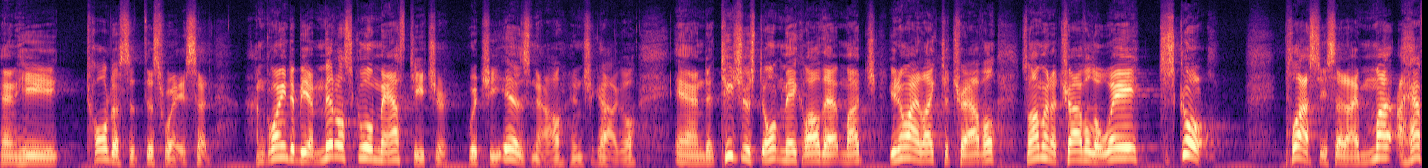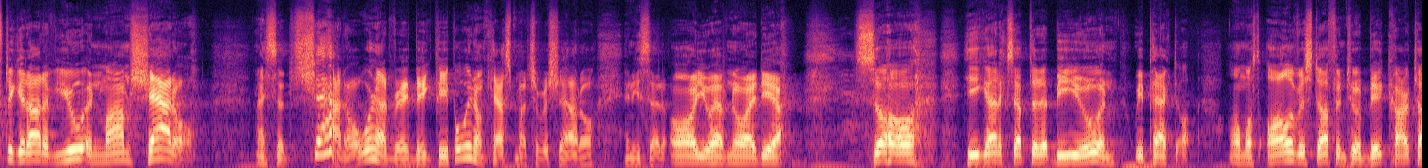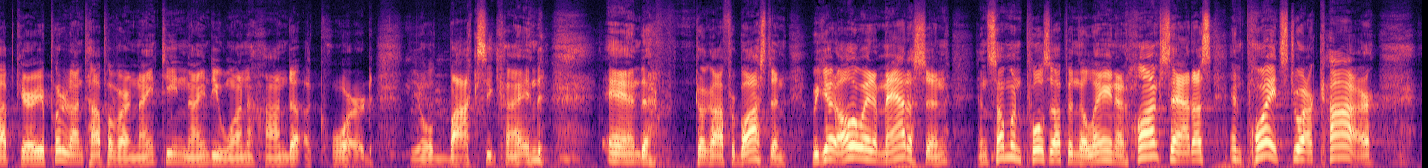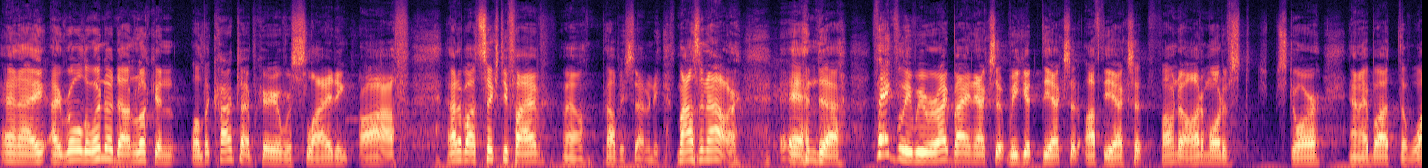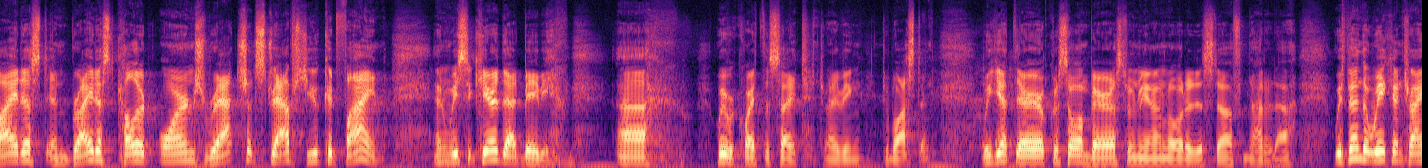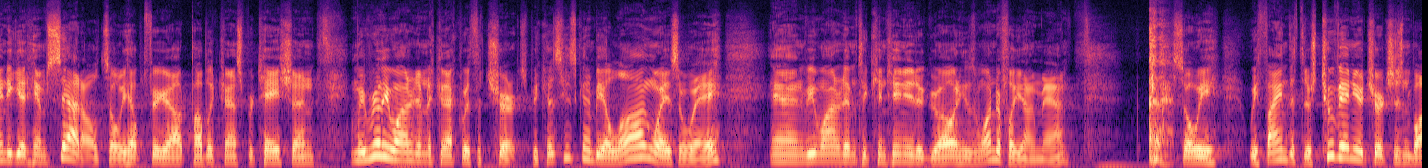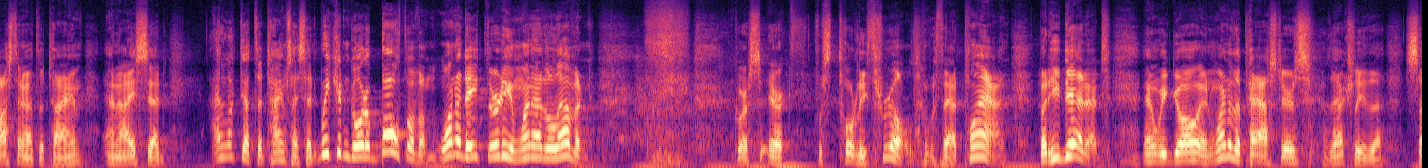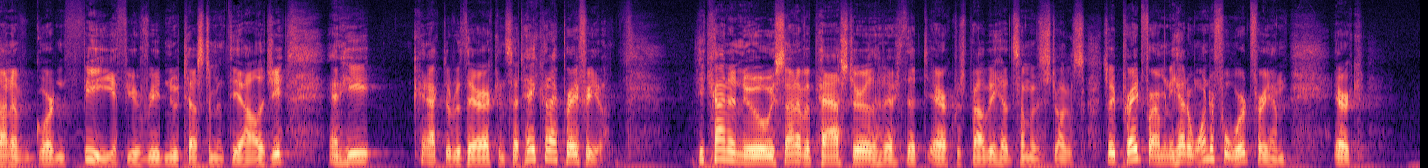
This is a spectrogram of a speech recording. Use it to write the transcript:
And he told us it this way He said, I'm going to be a middle school math teacher, which he is now in Chicago. And teachers don't make all that much. You know, I like to travel, so I'm going to travel away to school. Plus, he said, I, mu- I have to get out of you and mom's shadow. I said, Shadow? We're not very big people. We don't cast much of a shadow. And he said, Oh, you have no idea. So he got accepted at BU, and we packed almost all of his stuff into a big car top carrier, put it on top of our 1991 Honda Accord, the old boxy kind, and took off for Boston. We get all the way to Madison, and someone pulls up in the lane and honks at us and points to our car. And I, I roll the window down looking, well, the car top carrier was sliding off at about 65, well, probably 70 miles an hour. And uh, thankfully, we were right by an exit. We get the exit off the exit, found an automotive store and I bought the widest and brightest colored orange ratchet straps you could find. And we secured that baby. Uh, we were quite the sight driving to Boston. We get there, Eric was so embarrassed when we unloaded his stuff, da da da. We spent the weekend trying to get him settled, so we helped figure out public transportation. And we really wanted him to connect with the church because he's going to be a long ways away, and we wanted him to continue to grow, and he's a wonderful young man. so we, we find that there's two vineyard churches in Boston at the time, and I said, I looked at the times, I said, we can go to both of them, one at 8.30 and one at 11. of course, Eric was totally thrilled with that plan, but he did it. And we go, and one of the pastors was actually the son of Gordon Fee, if you read New Testament theology, and he connected with Eric and said, hey, could I pray for you? He kind of knew, he's son of a pastor, that, that, Eric was probably had some of his struggles. So he prayed for him, and he had a wonderful word for him. Eric,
